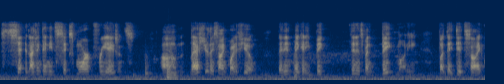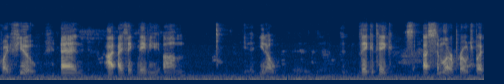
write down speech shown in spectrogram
si I think they need six more free agents. Um, Last year they signed quite a few. They didn't make any big, they didn't spend big money, but they did sign quite a few. And I, I think maybe, um, you know, they could take a similar approach, but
